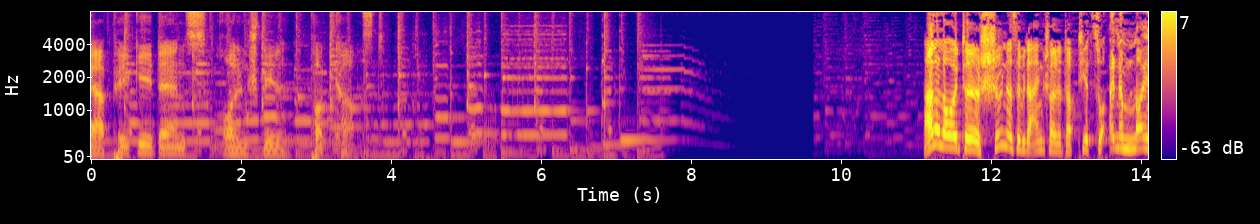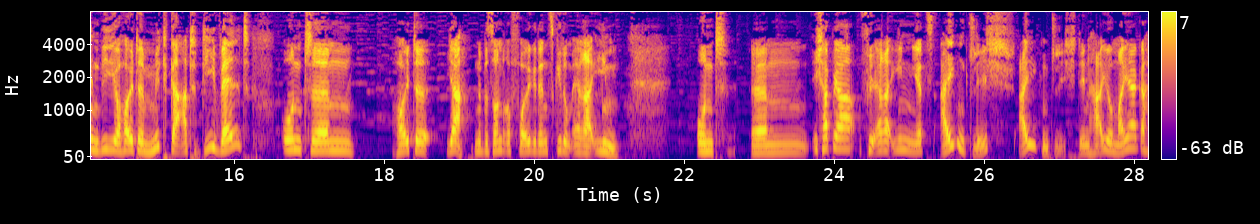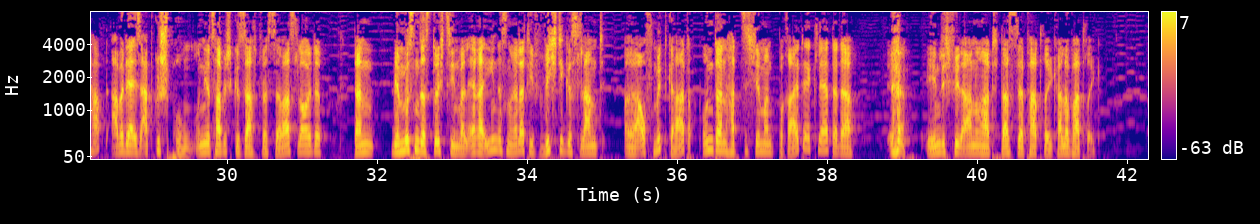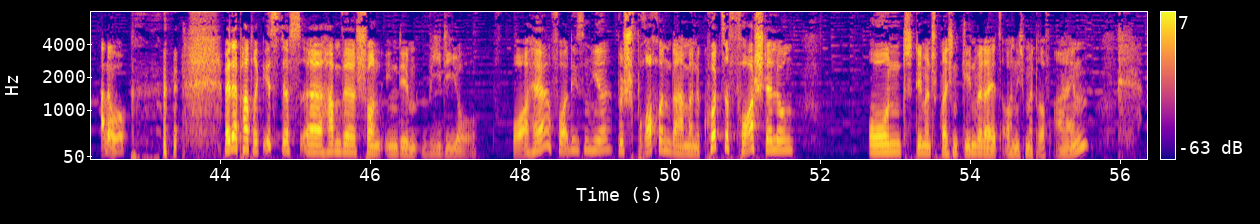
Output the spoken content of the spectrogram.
RPG Dance Rollenspiel Podcast. Hallo Leute, schön, dass ihr wieder eingeschaltet habt hier zu einem neuen Video heute Midgard, die Welt. Und ähm, heute, ja, eine besondere Folge, denn es geht um Erain. Und ähm, ich habe ja für Erain jetzt eigentlich, eigentlich den Hajo Meier gehabt, aber der ist abgesprungen. Und jetzt habe ich gesagt, wisst ihr was, Leute, dann, wir müssen das durchziehen, weil Erain ist ein relativ wichtiges Land äh, auf Midgard. Und dann hat sich jemand bereit erklärt, der da äh, ähnlich viel Ahnung hat. Das ist der Patrick. Hallo Patrick. Hallo. Wer der Patrick ist, das äh, haben wir schon in dem Video vorher, vor diesem hier, besprochen. Da haben wir eine kurze Vorstellung und dementsprechend gehen wir da jetzt auch nicht mehr drauf ein.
